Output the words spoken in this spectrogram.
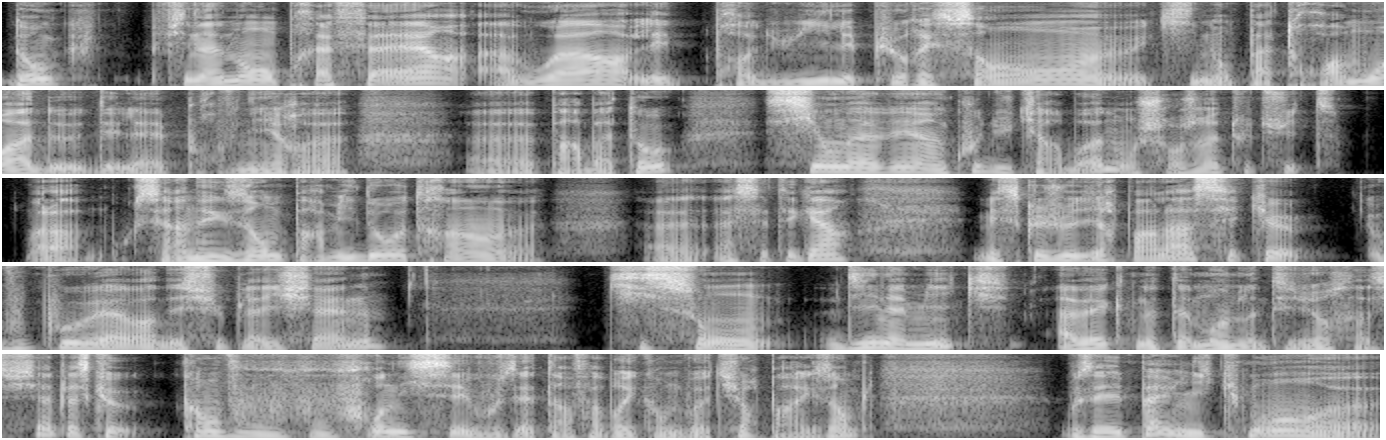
Donc finalement, on préfère avoir les produits les plus récents euh, qui n'ont pas trois mois de délai pour venir euh, euh, par bateau. Si on avait un coût du carbone, on changerait tout de suite. Voilà, donc c'est un exemple parmi d'autres hein, à cet égard. Mais ce que je veux dire par là, c'est que vous pouvez avoir des supply chains qui sont dynamiques avec notamment de l'intelligence artificielle, parce que quand vous vous fournissez, vous êtes un fabricant de voitures par exemple, vous n'avez pas uniquement euh,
